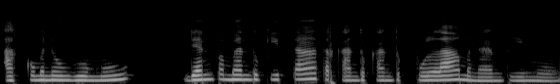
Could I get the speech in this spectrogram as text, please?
Aku menunggumu, dan pembantu kita terkantuk-kantuk pula menantimu.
